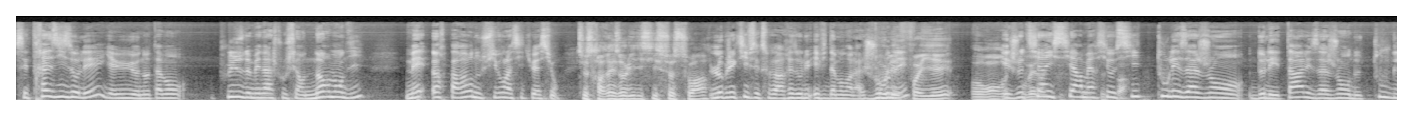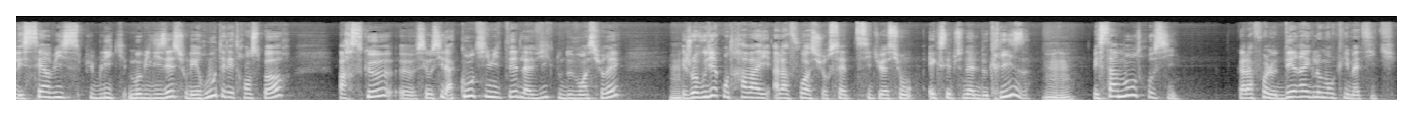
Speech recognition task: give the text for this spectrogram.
C'est très isolé, il y a eu euh, notamment plus de ménages touchés en Normandie, mais heure par heure, nous suivons la situation. Ce sera résolu d'ici ce soir. L'objectif, c'est que ce soit résolu évidemment dans la Tous journée. les foyers auront Et je tiens ici à remercier soir. aussi tous les agents de l'État, les agents de tous les services publics mobilisés sur les routes et les transports, parce que euh, c'est aussi la continuité de la vie que nous devons assurer. Mm. Et je dois vous dire qu'on travaille à la fois sur cette situation exceptionnelle de crise, Mhm. mais ça montre aussi qu'à la fois le dérèglement climatique,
